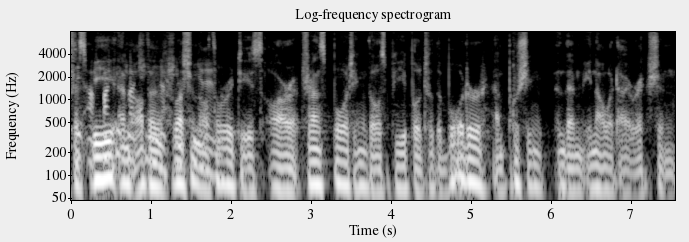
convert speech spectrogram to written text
FSB and other Russian authorities are transporting those people to the border and pushing them in our direction.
